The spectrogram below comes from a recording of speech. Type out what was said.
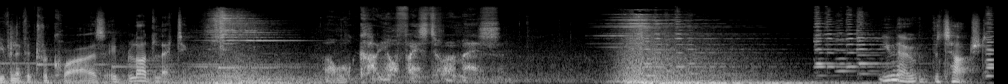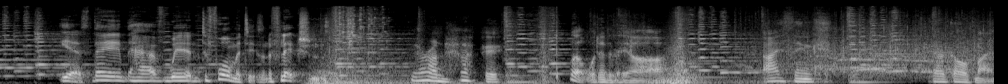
Even if it requires a bloodletting. I will cut your face to a mess. You know, the touched. Yes, they have weird deformities and afflictions. They're unhappy. Well, whatever they are, I think they're a gold mine.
